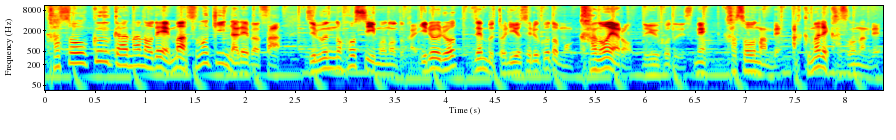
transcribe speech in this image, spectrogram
仮想空間なのでまあその気になればさ自分の欲しいものとかいろいろ全部取り寄せることも可能やろということですね。仮想なんで。あくまで仮想なんで。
